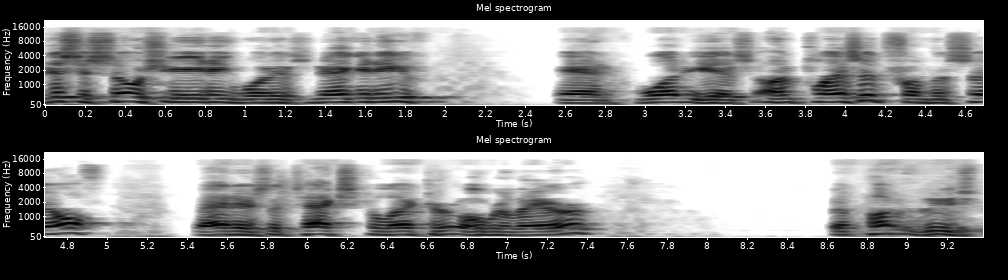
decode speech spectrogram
disassociating what is negative and what is unpleasant from the self. That is the tax collector over there. The, the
